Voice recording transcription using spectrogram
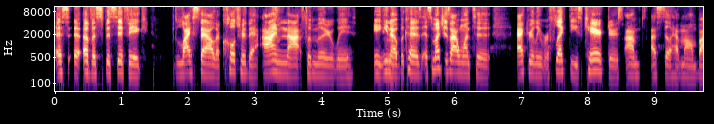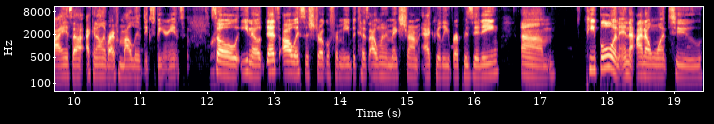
a, of a specific lifestyle or culture that I'm not familiar with, you know, because as much as I want to accurately reflect these characters, I'm I still have my own bias. I, I can only write from my lived experience. Right. So, you know, that's always a struggle for me because I want to make sure I'm accurately representing um people and, and I don't want to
